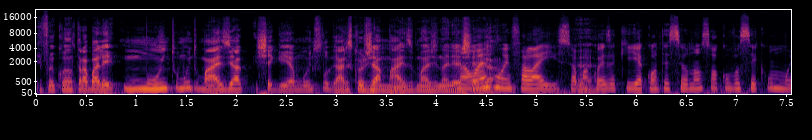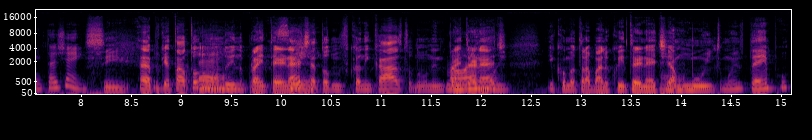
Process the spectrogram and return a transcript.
E foi quando eu trabalhei muito, muito mais e a- cheguei a muitos lugares que eu jamais imaginaria não chegar. é ruim falar isso. É uma É. coisa que aconteceu não só com você, com muita gente. Sim. É, porque tava todo É. mundo indo pra internet, Sim. né? Todo mundo ficando em casa, todo mundo indo pra Não é internet. ruim. e como eu trabalho com internet É. há muito, muito tempo,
